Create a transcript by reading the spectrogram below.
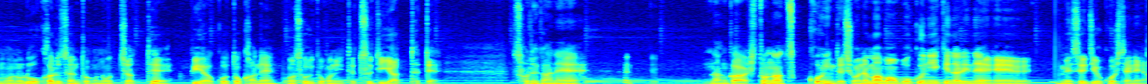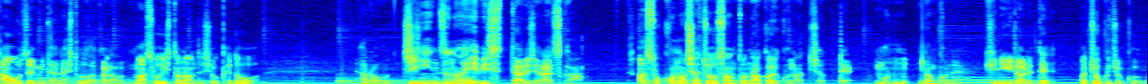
もうのローカル線とか乗っちゃって琵琶湖とかね、まあ、そういうとこに行って釣りやってて。それがねなんか人懐っこいんでしょうね。まあまあ僕にいきなりね、えー、メッセージを起こしてね、会おうぜみたいな人だから、まあそういう人なんでしょうけど、あの、ジーンズの恵比寿ってあるじゃないですか。あそこの社長さんと仲良くなっちゃって、もうなんかね、気に入られて、まあ、ちょくちょく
